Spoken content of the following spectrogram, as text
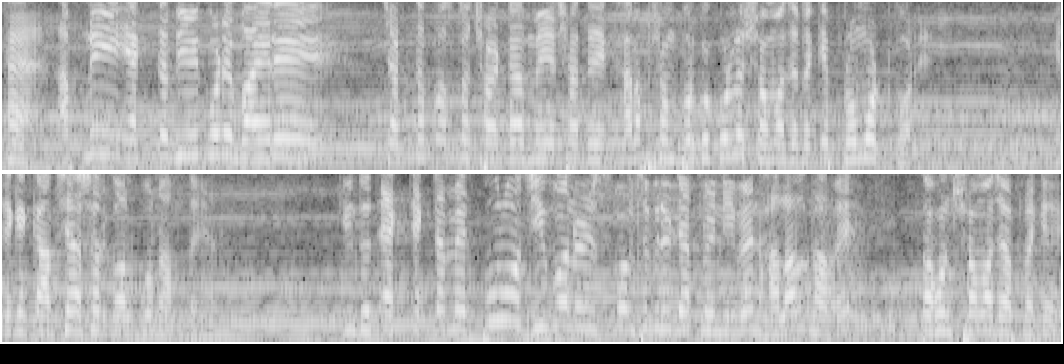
হ্যাঁ আপনি একটা বিয়ে করে বাইরে চারটা, পাঁচটা, ছয়টা মেয়ের সাথে খারাপ সম্পর্ক করলে সমাজ এটাকে প্রমোট করে। এটাকে কাছে আসার গল্প নাম দেয় আর কিন্তু এক- একটা মেয়ের পুরো জীবনের রেসপন্সিবিলিটি আপনি নেবেন হালালভাবে, তখন সমাজ আপনাকে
